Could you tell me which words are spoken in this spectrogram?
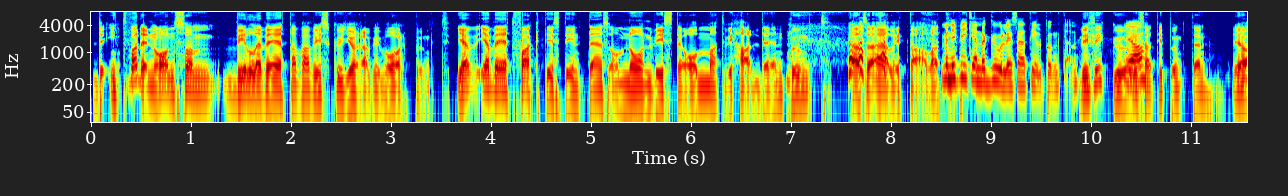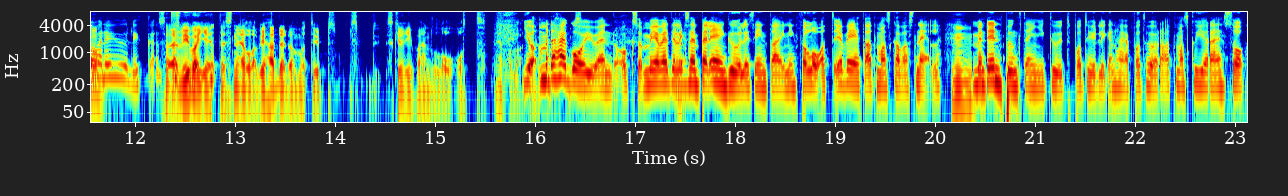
det, inte var det någon som ville veta vad vi skulle göra vid vår punkt. Jag, jag vet faktiskt inte ens om någon visste om att vi hade en punkt. Alltså ärligt talat. Men ni fick ändå gulisar till punkten? Vi fick gulisar ja. till punkten. Ja. Då var det ju lyckat. Sådär, vi var jättesnälla, vi hade dem att typ skriva en låt. Ja, men det här går ju ändå också. Men jag vet till exempel en gulisintagning, förlåt, jag vet att man ska vara snäll. Mm. Men den punkten gick ut på tydligen har jag fått höra att man skulle göra en så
